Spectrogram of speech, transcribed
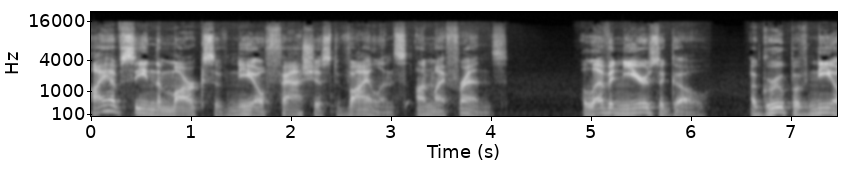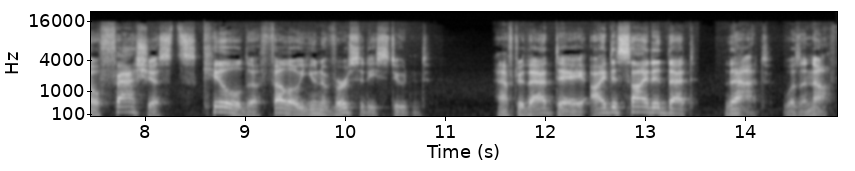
I have seen the marks of neo fascist violence on my friends. Eleven years ago, a group of neo fascists killed a fellow university student. After that day, I decided that that was enough.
